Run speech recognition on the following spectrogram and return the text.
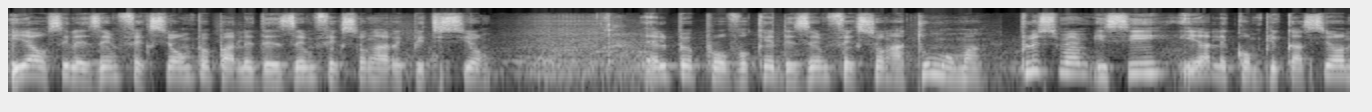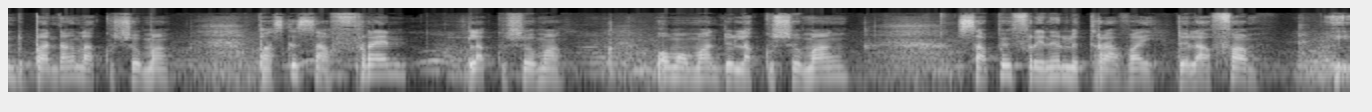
Il y a aussi les infections. On peut parler des infections à répétition. Elle peut provoquer des infections à tout moment. Plus même ici, il y a les complications pendant l'accouchement, parce que ça freine l'accouchement. Au moment de l'accouchement, ça peut freiner le travail de la femme. Et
